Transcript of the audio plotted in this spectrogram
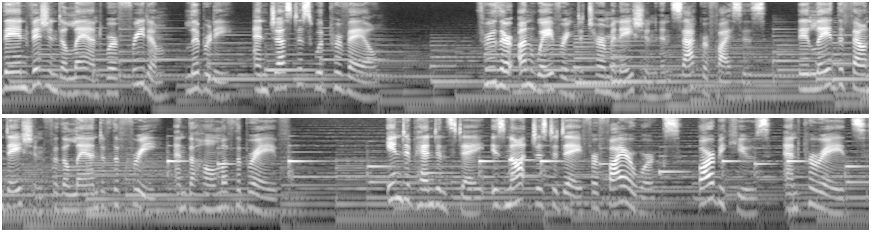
They envisioned a land where freedom, liberty, and justice would prevail. Through their unwavering determination and sacrifices, they laid the foundation for the land of the free and the home of the brave. Independence Day is not just a day for fireworks, barbecues, and parades.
